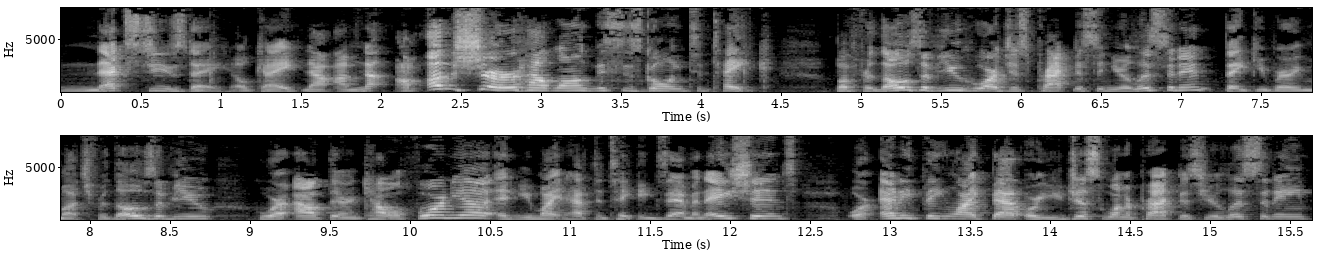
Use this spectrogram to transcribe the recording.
next Tuesday, okay? Now I'm not I'm unsure how long this is going to take. But for those of you who are just practicing your listening, thank you very much. For those of you who are out there in California and you might have to take examinations or anything like that, or you just want to practice your listening,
